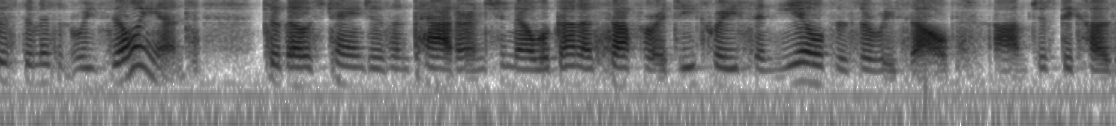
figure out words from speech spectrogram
system isn't resilient, to those changes in patterns, you know, we're going to suffer a decrease in yields as a result, um, just because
